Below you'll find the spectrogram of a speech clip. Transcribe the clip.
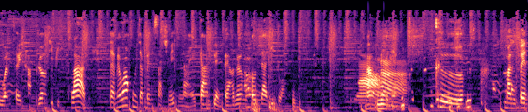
ล้วนเคยทำเรื่องที่ผิดพลาด แต่ไม่ว่าคุณจะเป็นสัตว์ชนิดไหน การเปลี่ยนแปลงเริ่มต้นได้ที่ตัวคุณว้าอ้าววเป็นไงคือมันเป็น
